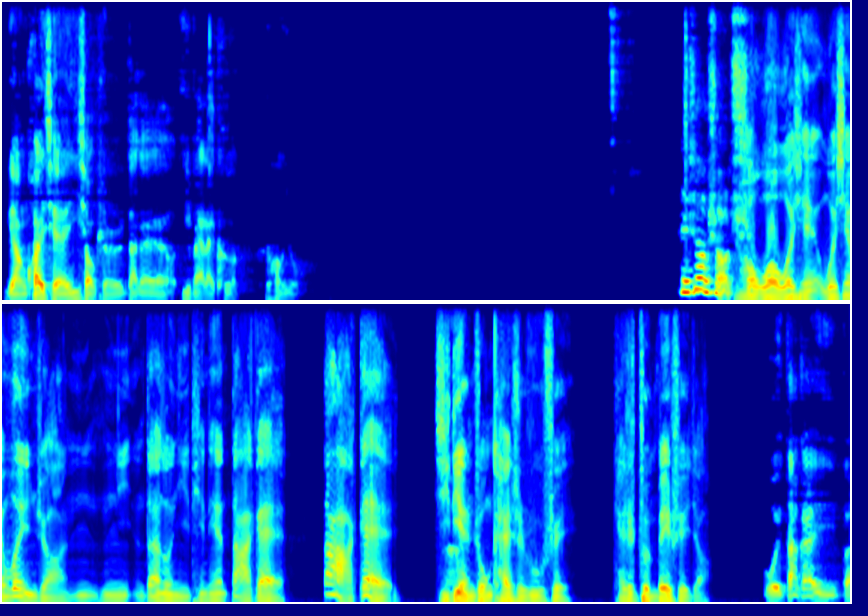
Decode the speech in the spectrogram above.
两块钱一小瓶儿，大概一百来颗，很好用。还是要少吃我我先我先问一句啊，你你蛋总，你天天大概大概几点钟开始入睡，开始准备睡觉？我大概一般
